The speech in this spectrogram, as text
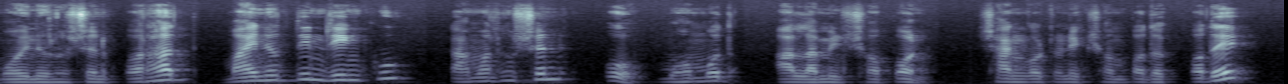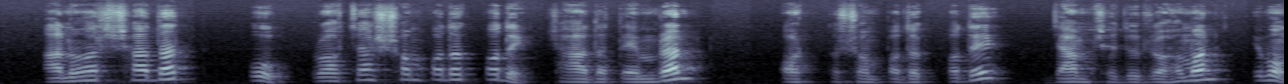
মইনুল হোসেন পরহাদ মাইনুদ্দিন রিঙ্কু, কামাল হোসেন ও মোহাম্মদ আলামিন স্বপন। সাংগঠনিক সম্পাদক পদে আনোয়ার সাদাত ও প্রচার সম্পাদক পদে শাহাদাত ইমরান অর্থ সম্পাদক পদে জামশেদুর রহমান এবং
